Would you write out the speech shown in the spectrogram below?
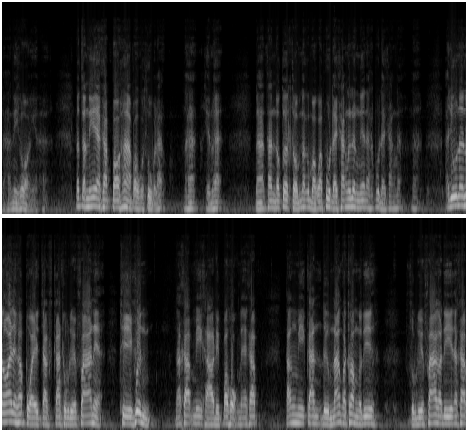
นะฮะนี่เขาบอกอย่างนี้นะฮะแล้วตอนนี้นะครับป .5 ป .6 ก็สูบไปแล้ว นะฮะเห็นไหมฮะนะท่านดรสมท่านก็บอกว่าพูดหลายครั้งเรื่องนี้นะครับพูดหลายครั้งนะนะอายุน้อยๆนะครับ ป่วยจากการสูบบุหรี่ไฟฟ้าเนี่ยถี่ขึ้นนะครับ มีข่าวเด็กป .6 เนี่ยครับ ทั้งมีการดื่มน้ำกระท่อมก็ดี สูบบุหรี่ไฟฟ้าก็ดีนะครับ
